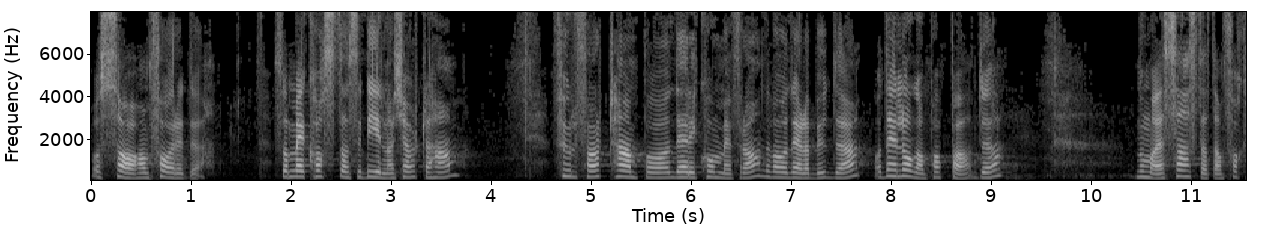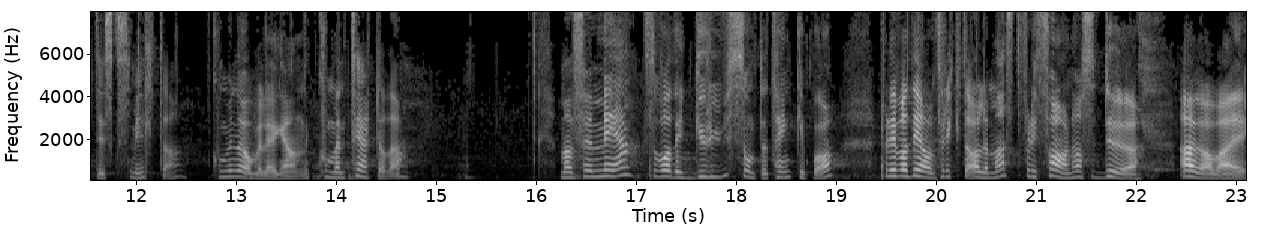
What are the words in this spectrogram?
og sa han far er død. Så vi kasta oss i bilen og kjørte hjem. Full fart hjem på der jeg kom ifra. Det var jo der de bodde. Og der lå han pappa død. Nå må jeg si at han faktisk smilte. Kommuneoverlegen kommenterte det. Men for meg så var det grusomt å tenke på for det var det han frykta aller mest. Fordi faren hans død òg av ei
